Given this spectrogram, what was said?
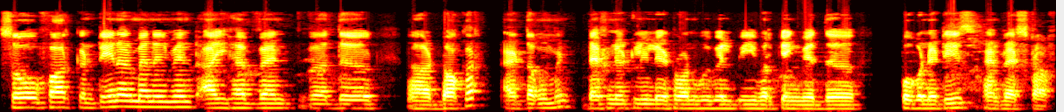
So for container management i have went with the uh, docker at the moment. Definitely later on we will be working with the Kubernetes and rest of.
